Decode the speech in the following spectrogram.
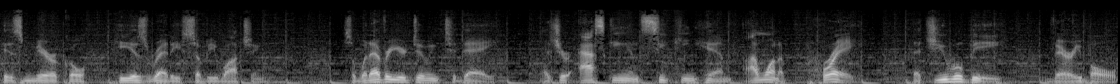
his miracle. He is ready, so be watching. So, whatever you're doing today, as you're asking and seeking him, I want to pray that you will be very bold.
